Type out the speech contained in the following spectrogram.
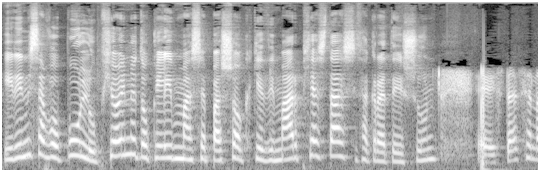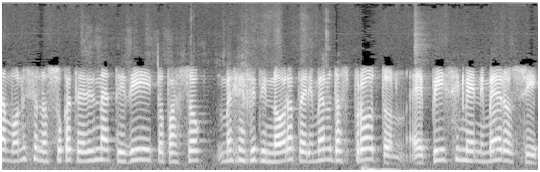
Ειρήνη Σαββοπούλου, ποιο είναι το κλίμα σε Πασόκ και Δημάρ, ποια στάση θα κρατήσουν; Ε, στάση αναμονή σε νοσού Κατερίνα τηρεί το Πασόκ μέχρι αυτή την ώρα, περιμένοντας πρώτον επίσημη ενημέρωση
